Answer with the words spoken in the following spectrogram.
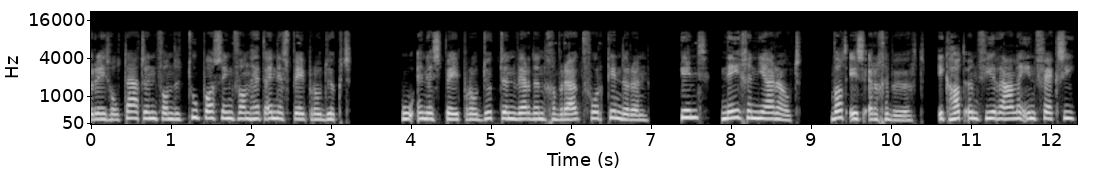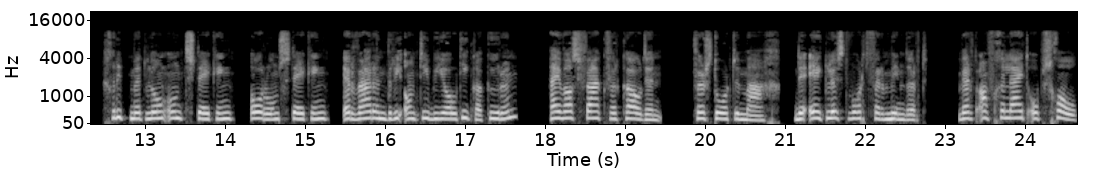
resultaten van de toepassing van het NSP-product. Hoe NSP-producten werden gebruikt voor kinderen. Kind, 9 jaar oud. Wat is er gebeurd? Ik had een virale infectie, griep met longontsteking, oorontsteking, er waren drie antibiotica-kuren. Hij was vaak verkouden. Verstoorde maag, de eetlust wordt verminderd. Werd afgeleid op school.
